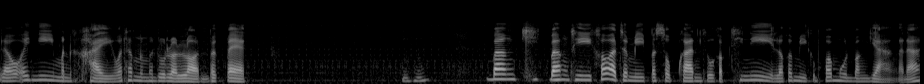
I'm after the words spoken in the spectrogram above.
แล้วไอ้นี่มันใครว่าทำไมมันดูหลอนๆแปลกๆ อือฮึบางทีบางทีเขาอาจจะมีประสบการณ์เกี่ยวกับที่นี่ แล้วก็มีข้อมูลบางอย่างอะนะ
